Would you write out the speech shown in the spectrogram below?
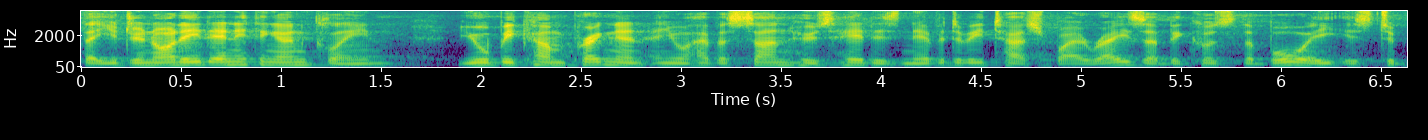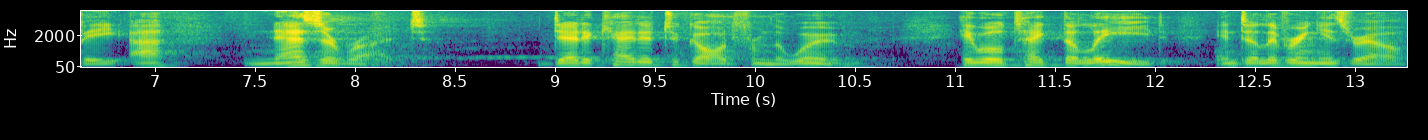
that you do not eat anything unclean. You'll become pregnant and you'll have a son whose head is never to be touched by a razor, because the boy is to be a Nazarite, dedicated to God from the womb. He will take the lead in delivering Israel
